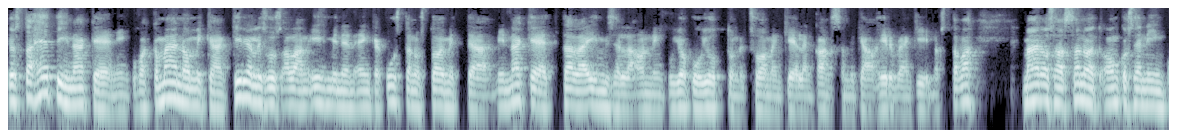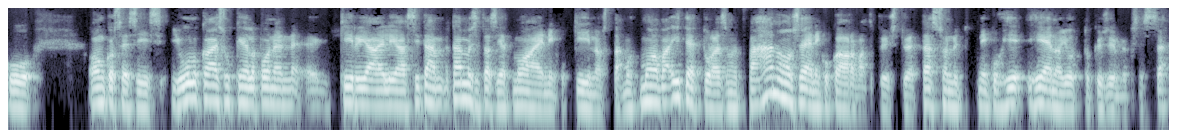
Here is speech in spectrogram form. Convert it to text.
josta heti näkee, niin kuin, vaikka mä en ole mikään kirjallisuusalan ihminen enkä kustannustoimittaja, niin näkee, että tällä ihmisellä on niin kuin joku juttu nyt suomen kielen kanssa, mikä on hirveän kiinnostava. Mä en osaa sanoa, että onko se, niin kuin, onko se siis julkaisukelpoinen kirjailija, sitä, tämmöiset asiat mua ei niin kuin kiinnosta, mutta mua vaan itse tulee semmoinen, että vähän nousee niin kuin karvat pystyy, että tässä on nyt niin kuin hieno juttu kysymyksessä.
